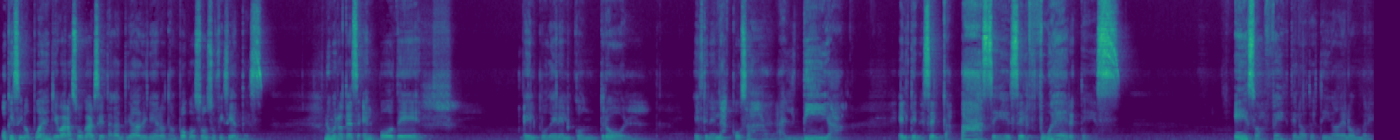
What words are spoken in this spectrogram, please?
O que si no pueden llevar a su hogar cierta cantidad de dinero, tampoco son suficientes. Número tres, el poder el poder, el control, el tener las cosas al día, el tener ser capaces, el ser fuertes. Eso afecta la autoestima del hombre.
